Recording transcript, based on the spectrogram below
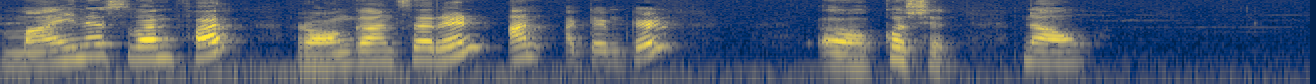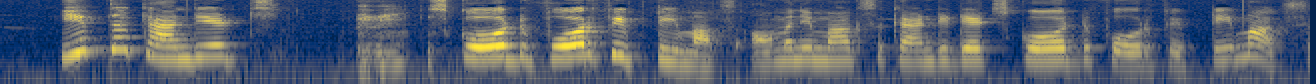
minus 1 for wrong answer and unattempted uh, question. Now, if the candidates scored 450 marks, how many marks candidate scored? 450 marks.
